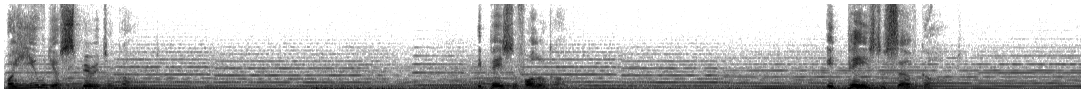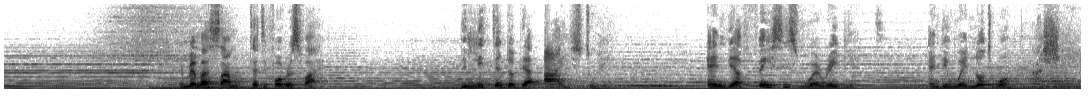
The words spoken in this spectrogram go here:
But yield your spirit to God. It pays to follow God. It pays to serve God. Remember Psalm 34, verse 5. They lifted up their eyes to him, and their faces were radiant, and they were not what? Ashamed.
